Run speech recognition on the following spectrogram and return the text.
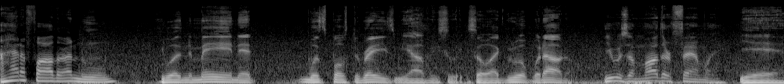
I had a father. I knew him. He wasn't the man that was supposed to raise me, obviously. So I grew up without him. He was a mother family. Yeah,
